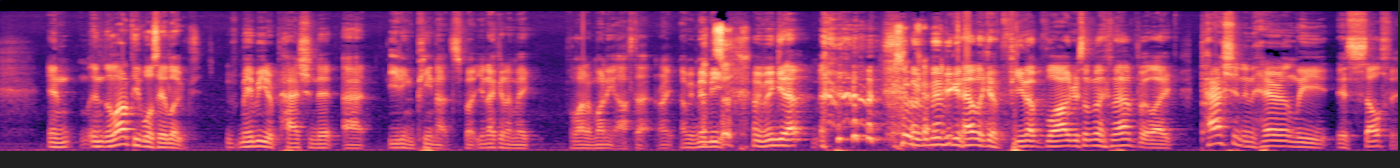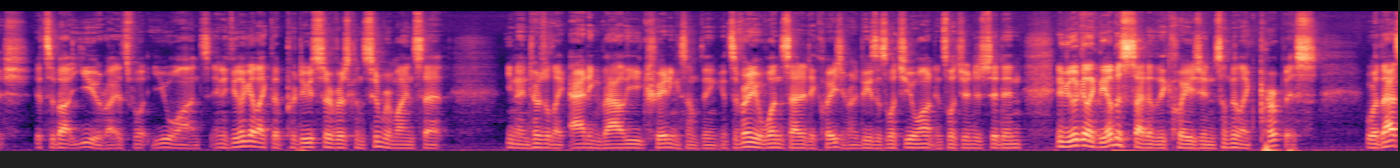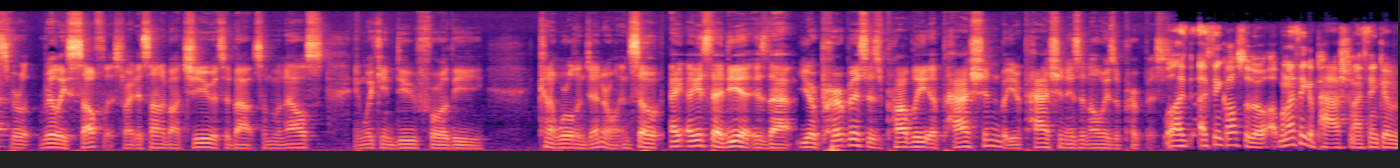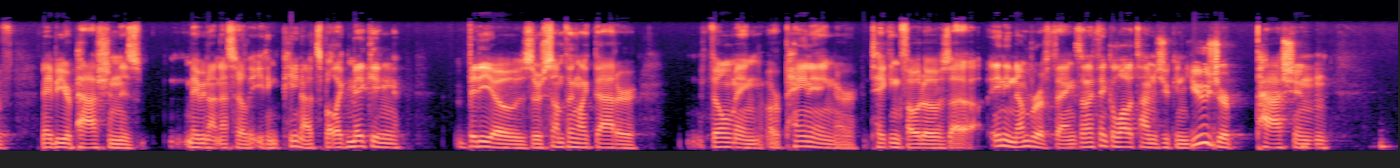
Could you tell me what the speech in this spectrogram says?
And and a lot of people say, "Look, maybe you're passionate at eating peanuts, but you're not gonna make a lot of money off that, right? I mean, maybe I mean maybe you have, okay. maybe you could have like a peanut blog or something like that. But like, passion inherently is selfish. It's about you, right? It's what you want. And if you look at like the producer versus consumer mindset, you know, in terms of like adding value, creating something, it's a very one-sided equation, right? Because it's what you want, it's what you're interested in. And if you look at like the other side of the equation, something like purpose, where that's really selfless, right? It's not about you, it's about someone else and what you can do for the kind of world in general. And so I, I, guess the idea is that your purpose is probably a passion, but your passion isn't always a purpose. Well, I, I think also though, when I think of passion, I think of maybe your passion is maybe not necessarily eating peanuts, but like making videos or something like that, or filming or painting or taking photos, uh, any number of things. And I think a lot of times you can use your passion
